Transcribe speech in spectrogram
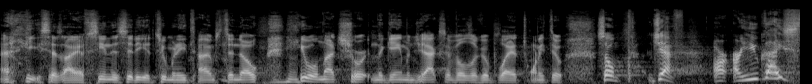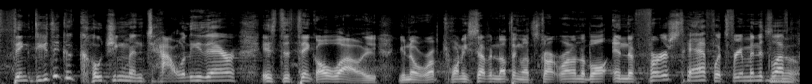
And he says, I have seen this idiot too many times to know he will not shorten the game, and Jacksonville's a good play at 22. So, Geoff, are, are you guys think, do you think a coaching mentality there is to think, oh, wow, you know, we're up 27 nothing, let's start running the ball in the first half with three minutes left, no.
